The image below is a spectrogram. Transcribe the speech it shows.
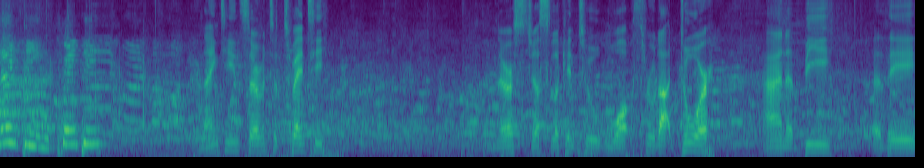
19, 20. 19 serving to 20. Nurse just looking to walk through that door and be the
